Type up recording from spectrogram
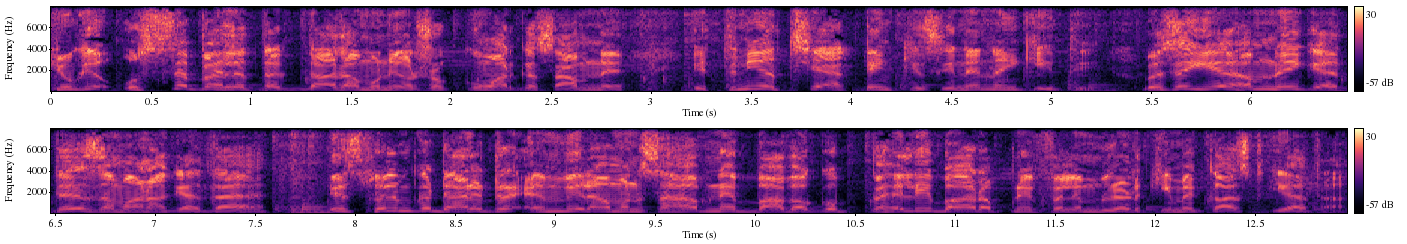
क्योंकि उससे पहले तक दादा मुनि अशोक कुमार के सामने इतनी अच्छी एक्टिंग किसी ने नहीं की थी। वैसे ये हम नहीं कहते, जमाना कहता है। इस फ़िल्म के डायरेक्टर एम वी रामन साहब ने बाबा को पहली बार अपनी फ़िल्म लड़की में कास्ट किया था,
